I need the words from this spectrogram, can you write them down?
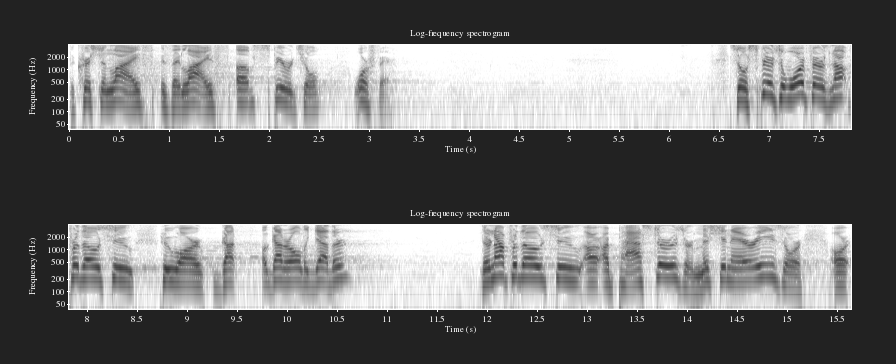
the Christian life is a life of spiritual warfare. So spiritual warfare is not for those who, who are got, got it all together. They're not for those who are, are pastors or missionaries or, or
